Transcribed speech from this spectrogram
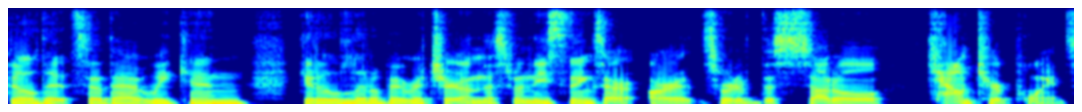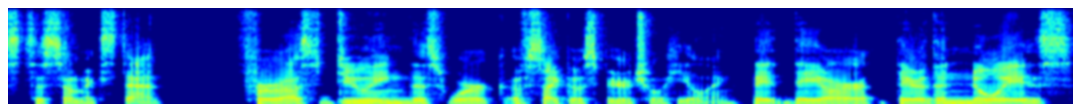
Build it so that we can get a little bit richer on this one. These things are are sort of the subtle counterpoints to some extent for us doing this work of psycho spiritual healing. They they are they're the noise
